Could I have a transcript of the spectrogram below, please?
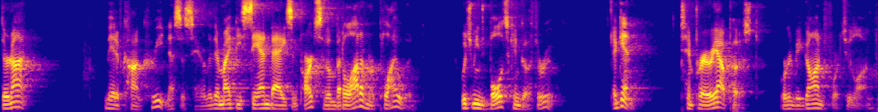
they're not made of concrete necessarily. There might be sandbags and parts of them, but a lot of them are plywood, which means bullets can go through. Again, temporary outpost. We're going to be gone before too long.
